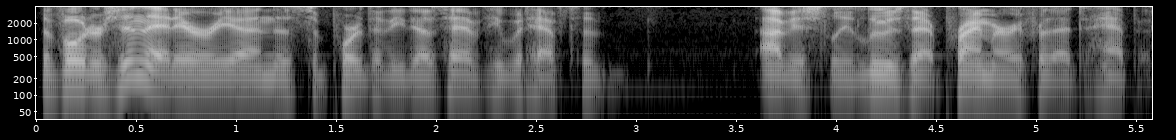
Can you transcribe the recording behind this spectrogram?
the voters in that area and the support that he does have, he would have to obviously lose that primary for that to happen.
